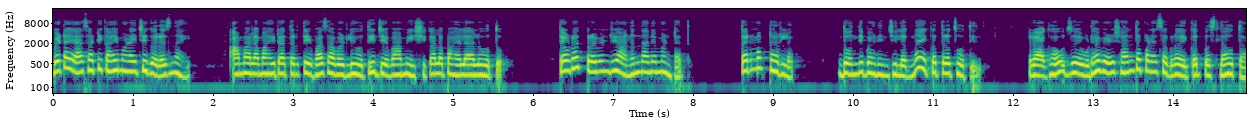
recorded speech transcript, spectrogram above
बेटा यासाठी काही म्हणायची गरज नाही. आम्हाला माहिरा तर तेव्हाच आवडली होती जेव्हा आम्ही इशिकाला पाहायला आलो होतो. तेवढ्यात प्रवीणजी आनंदाने म्हणतात तर मग ठरलं. दोन्ही बहिणींची लग्न एकत्रच होतील. राघव जो एवढ्या वेळ शांतपणे सगळं ऐकत बसला होता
